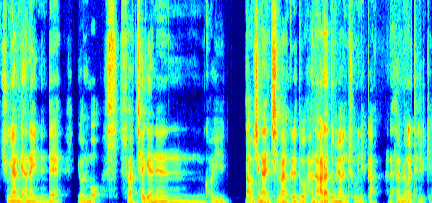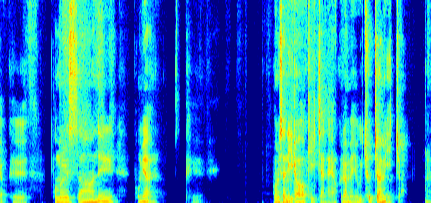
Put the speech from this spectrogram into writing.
중요한 게 하나 있는데 이거는 뭐 수학 책에는 거의 나오진 않지만 그래도 하나 알아두면 좋으니까 하나 설명을 드릴게요. 그 포물선을 보면 그 포물선이 이렇게 있잖아요. 그러면 여기 초점이 있죠. 음,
